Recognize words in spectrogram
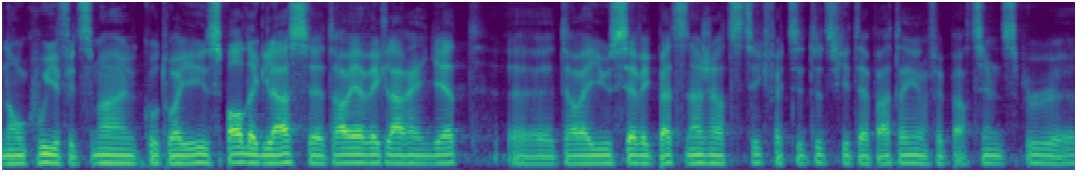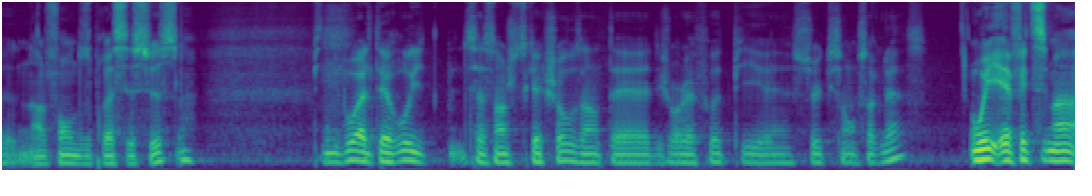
donc oui, effectivement, côtoyer sport de glace, travailler avec la ringuette, travailler aussi avec patinage artistique. Fait que, tout ce qui était patin fait partie un petit peu, dans le fond, du processus. Puis niveau altéro, ça change quelque chose entre les joueurs de foot et ceux qui sont sur glace? Oui, effectivement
